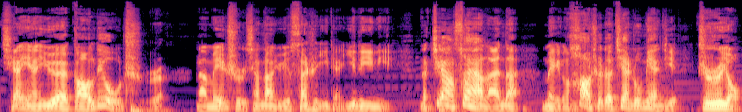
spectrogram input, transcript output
前檐约高六尺，那每尺相当于三十一点一厘米。那这样算下来呢，每个好社的建筑面积只有。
